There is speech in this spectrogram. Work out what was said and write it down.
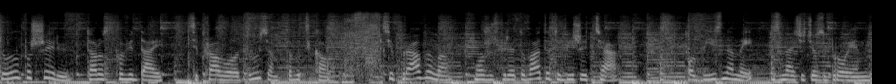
Тому поширюй та розповідай ці правила друзям та батькам. Ці правила можуть врятувати тобі життя. Обізнаний значить озброєний.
